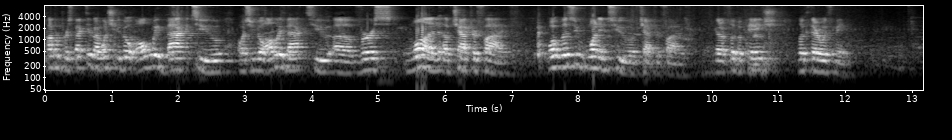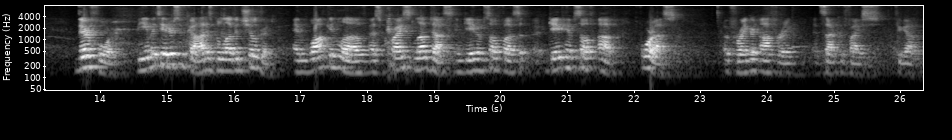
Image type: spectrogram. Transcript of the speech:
proper perspective, I want you to go all the way back to I want you to go all the way back to uh, verse one of chapter five. Well, let's do one and two of chapter five. You got to flip a page. Look there with me. Therefore, be imitators of God as beloved children, and walk in love as Christ loved us and gave himself us gave himself up for us, a fragrant offering and sacrifice to God.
